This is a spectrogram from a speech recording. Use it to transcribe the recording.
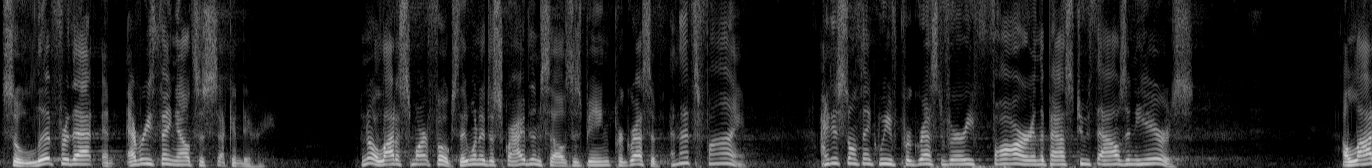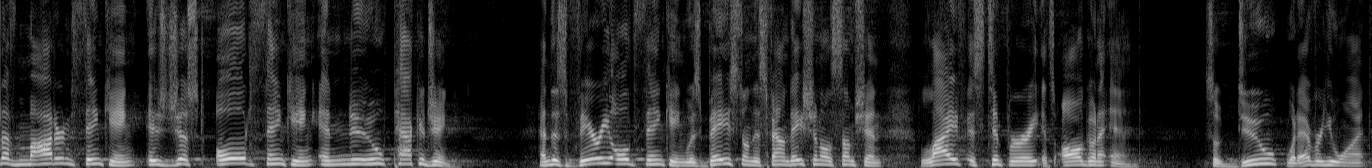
So live for that, and everything else is secondary. I know a lot of smart folks, they want to describe themselves as being progressive, and that's fine. I just don't think we've progressed very far in the past 2,000 years. A lot of modern thinking is just old thinking and new packaging. And this very old thinking was based on this foundational assumption life is temporary, it's all going to end. So do whatever you want,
